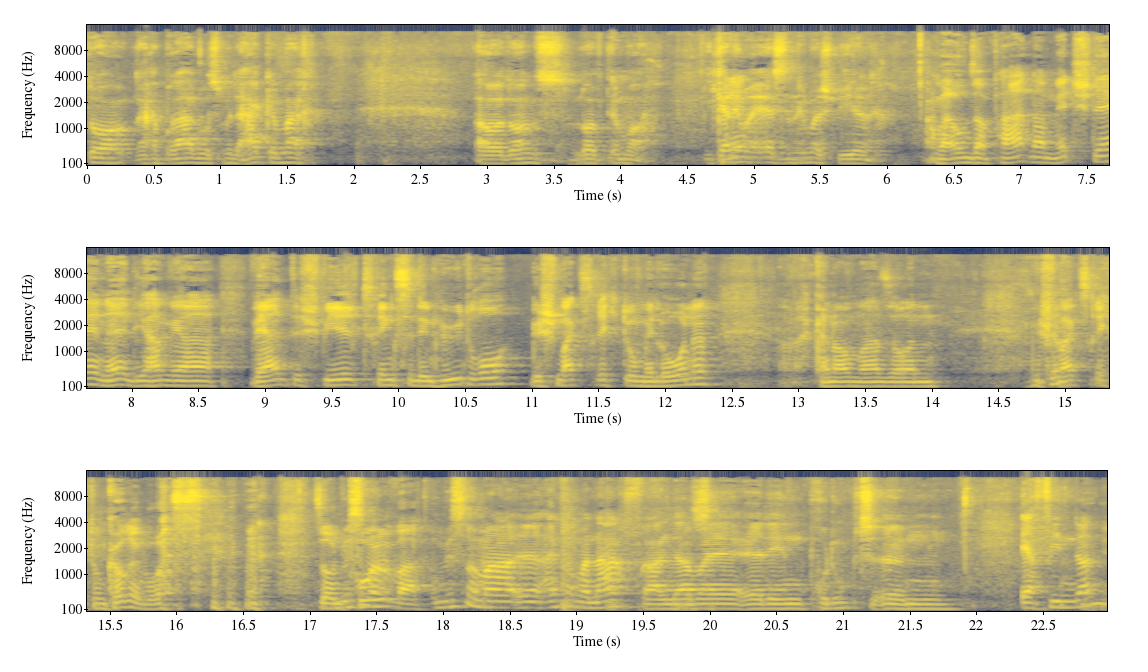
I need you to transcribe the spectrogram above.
dort nach der Bratwurst mit der Hacke mache. Aber sonst läuft immer. Ich kann Ja. immer essen, immer spielen. Weil unser Partner Matchday, ne, die haben ja während des Spiels trinkst du den Hydro, Geschmacksrichtung Melone. Aber da kann auch mal so ein Geschmacksrichtung Currywurst. so ein Müssen Pulver. wir, müssen wir mal äh, einfach mal nachfragen da bei äh, den Produkterfindern. Ähm, Erfindern,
